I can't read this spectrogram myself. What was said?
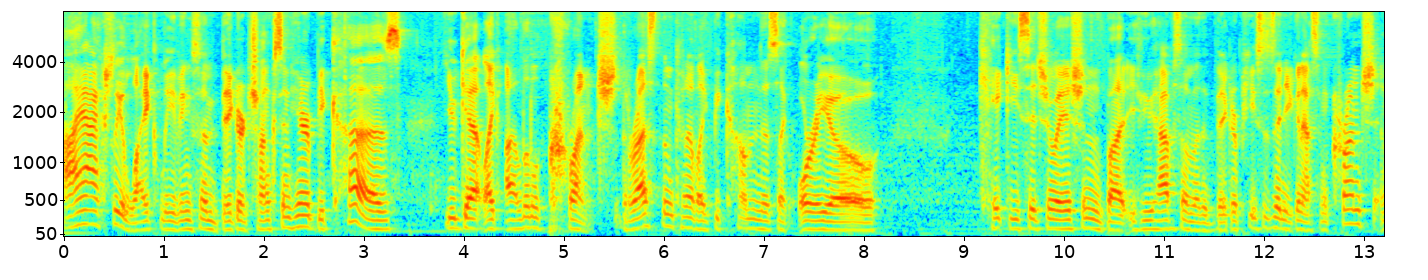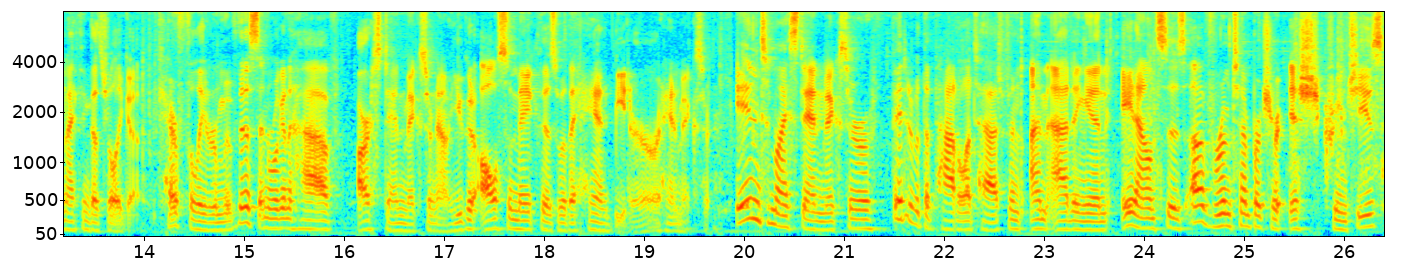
I actually like leaving some bigger chunks in here because you get like a little crunch. The rest of them kind of like become this like Oreo cakey situation, but if you have some of the bigger pieces in, you can have some crunch, and I think that's really good. Carefully remove this, and we're gonna have our stand mixer now. You could also make this with a hand beater or a hand mixer. Into my stand mixer, fitted with a paddle attachment, I'm adding in eight ounces of room temperature-ish cream cheese.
